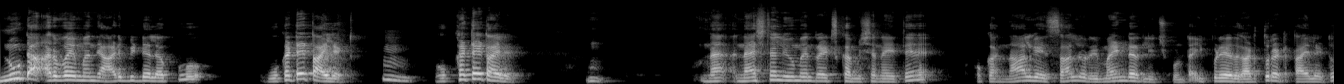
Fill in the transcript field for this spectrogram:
నూట అరవై మంది ఆడబిడ్డలకు ఒకటే టాయిలెట్. ఒక్కటే toilet. National human rights commission అయితే ఒక నాలుగైదు సార్లు రిమైండర్లు ఇచ్చుకుంటా. ఇప్పుడు ఏదో కడుతురట టాయిలెట్.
